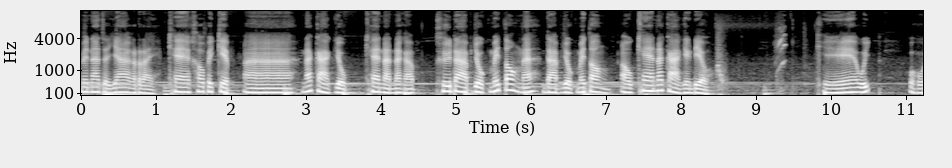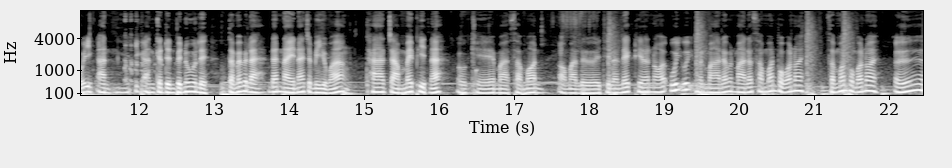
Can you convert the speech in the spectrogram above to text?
ไม่น่าจะยากอะไร แค่เข้าไปเก็บอ่าหน้ากากหยกแค่นั้นนะครับ คือดาบหยกไม่ต้องนะ ดาบหยกไม่ต้อง เอาแค่หน้ากากอย่างเดียวโอเคอุ๊ยโอ้โห อีกอัน อีกอันกระเด็นไปนู่นเลย แต่ไม่เป็นไร ด้านในน่าจะมีอยู่บ้าง ถ้าจำไม่ผิดนะ โอเค มาแซลมอน เอามาเลย ทีละเล็กทีละน้อย อุ๊ยอุ๊ยมันมาแล้ว มันมาแล้วแซลมอนผมเอาหน่อยแซลมอนผมเอาหน่อย เออ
